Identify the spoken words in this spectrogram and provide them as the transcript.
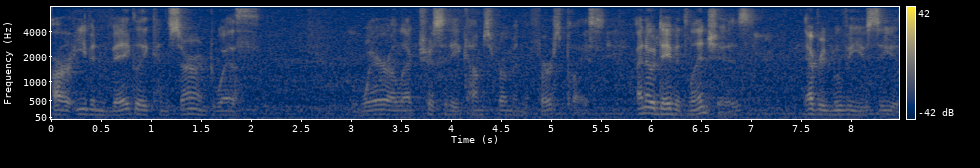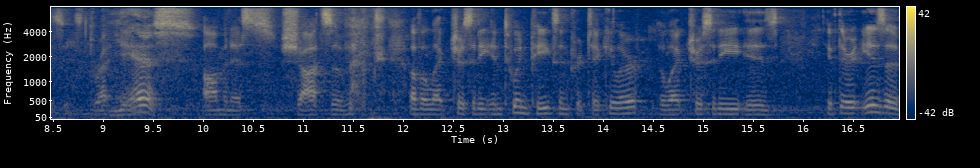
are even vaguely concerned with where electricity comes from in the first place. I know David Lynch is. Every movie you see is threatening, Yes. ominous shots of of electricity. In Twin Peaks, in particular, electricity is. If there is a,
